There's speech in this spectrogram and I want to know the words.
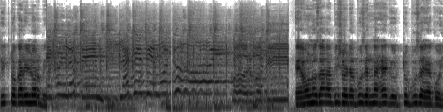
টিকটকারই লড়বে। এখনও যারা বিষয়টা বুঝেন না হ্যাঁ একটু বুঝাইয়া কই।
